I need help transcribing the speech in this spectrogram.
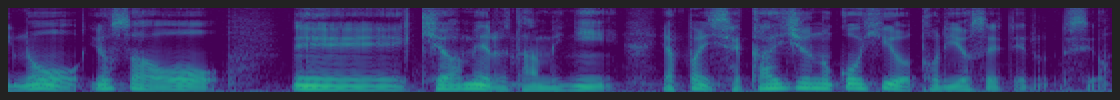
ーの良さをえー、極めるためにやっぱり世界中のコーヒーを取り寄せてるんですよ。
